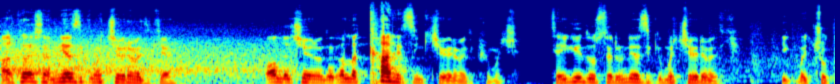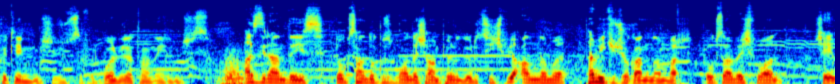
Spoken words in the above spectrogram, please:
Arkadaşlar ne yazık ki maçı çeviremedik ya. Vallahi çeviremedik. Allah kahretsin ki çeviremedik şu maçı. Sevgili dostlarım ne yazık ki maçı çeviremedik. İlk maçı çok kötü yenilmişiz 3-0. Gol bile atamadan yenilmişiz. Haziran'dayız. 99 puanla şampiyon oluyoruz. Hiçbir anlamı tabii ki çok anlamı var. 95 puan şey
